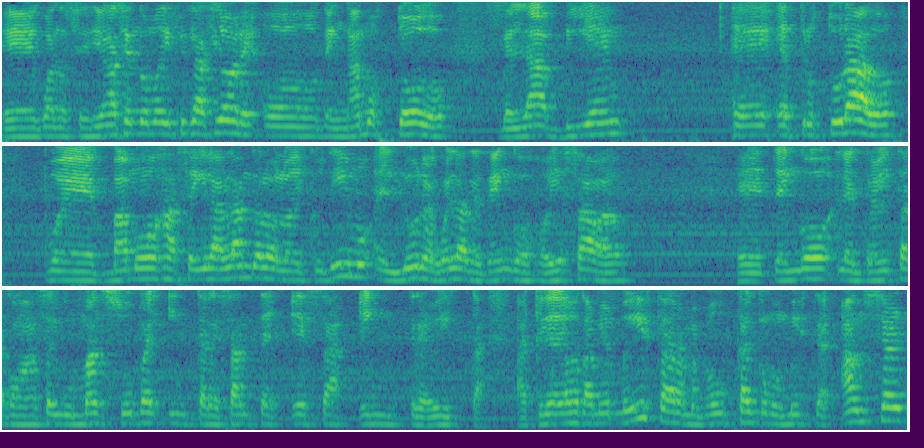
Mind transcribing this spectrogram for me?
Eh, cuando se sigan haciendo modificaciones o tengamos todo, ¿verdad? Bien eh, estructurado, pues vamos a seguir hablándolo, lo discutimos el lunes, acuérdate, tengo, hoy es sábado, eh, tengo la entrevista con Ansel Guzmán, súper interesante esa entrevista. Aquí le dejo también mi Instagram, me puedo buscar como Mr. Answer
